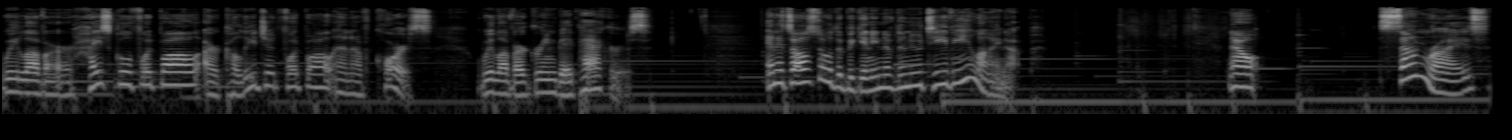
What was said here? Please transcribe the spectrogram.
We love our high school football, our collegiate football, and of course, we love our Green Bay Packers. And it's also the beginning of the new TV lineup. Now, sunrise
